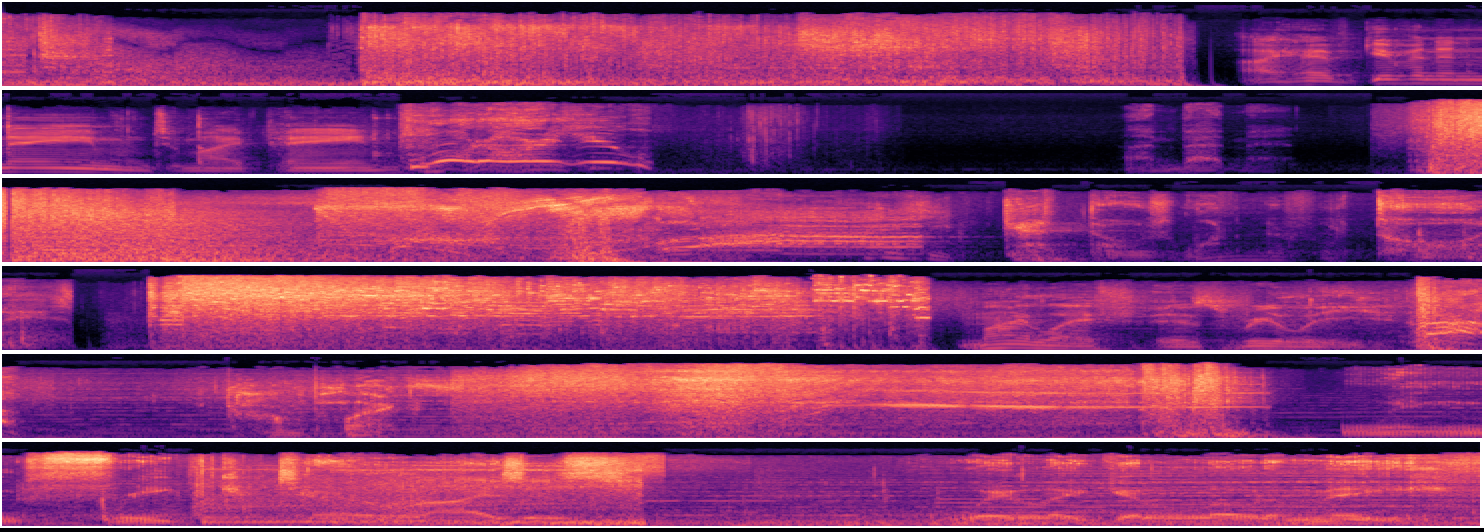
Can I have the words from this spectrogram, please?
I have given a name to my pain. What are you? I'm Batman. Ah! Where did he get those wonderful toys? My life is really complex. Winged freak terrorizes. Wait till they get a load of me.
